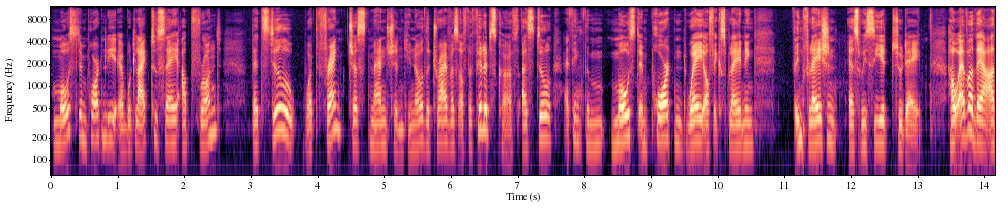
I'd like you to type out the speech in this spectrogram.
most importantly, I would like to say up front that still what Frank just mentioned, you know, the drivers of the Phillips curves are still, I think, the most important way of explaining inflation as we see it today. However, there are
